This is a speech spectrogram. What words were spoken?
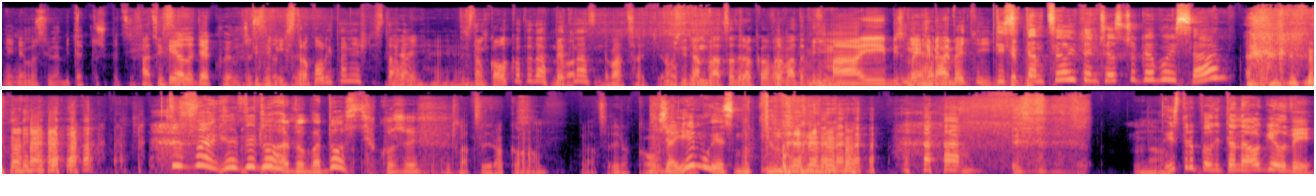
Nie, nemusíme byť takto špecifickí, A ty si- ale ďakujem, že Ty si v teda- Istropolitane ešte Hej, stále? hej, hej. Ty si tam koľko teda? 15? Dva, 20. Už si tam 20 rokov? Prvá, to ti v máji by sme... keby ne-? Ty si tam celý ten čas, čo Gabo je sám? to je fakt, to je dlhá doba, dosť, akože. 20 rokov, no. 20 rokov. Už aj jemu je smutno. No. Istropolitana Ogilvy.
